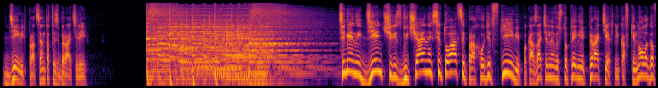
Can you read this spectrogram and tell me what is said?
9% избирателей. Семейный день чрезвычайных ситуаций проходит в Киеве. Показательные выступления пиротехников, кинологов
